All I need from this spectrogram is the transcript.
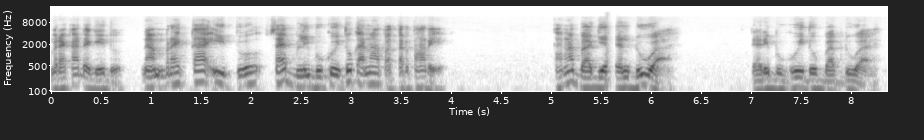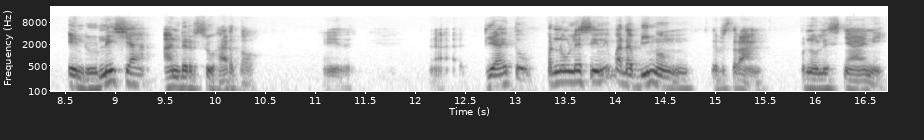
mereka ada gitu. Nah mereka itu saya beli buku itu karena apa? Tertarik. Karena bagian dua dari buku itu bab dua Indonesia under Soeharto. Gitu. Nah, dia itu penulis ini pada bingung terus terang penulisnya ini.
